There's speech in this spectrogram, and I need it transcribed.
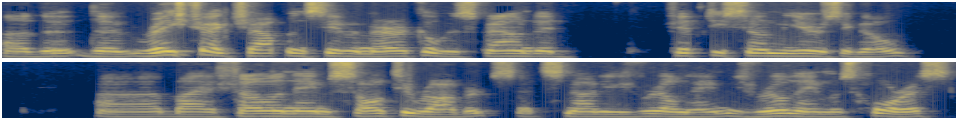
uh, the, the Racetrack Chaplaincy of America was founded 50 some years ago uh, by a fellow named Salty Roberts. That's not his real name. His real name was Horace.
